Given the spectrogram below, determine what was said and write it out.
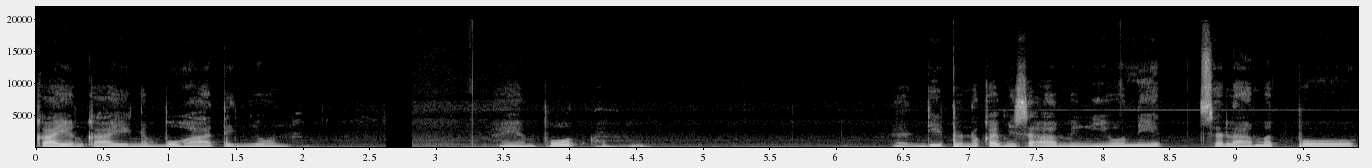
Kayang-kaya niyang buhatin yun. Ayan po. Nandito na kami sa aming unit. Salamat po.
